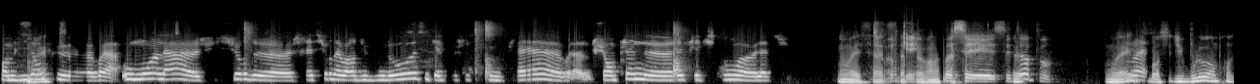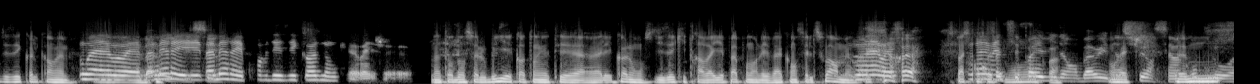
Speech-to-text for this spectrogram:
en me disant que voilà, au moins là, je suis sûre de, je serais sûre d'avoir du boulot, c'est quelque chose qui me plaît. voilà, je suis en pleine réflexion là-dessus. Ouais, ça, bah, c'est top. Ouais, bon, c'est du boulot en prof des écoles quand même. Ouais, ouais, ouais. ma, mère est, ma mère est prof des écoles, donc euh, ouais, je. On a tendance à l'oublier. Quand on était à l'école, on se disait qu'il travaillait pas pendant les vacances et le soir, mais. Ouais, ouais. C'est pas, c'est pas évident. Bah oui, bien sûr, c'est un euh, boulot.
